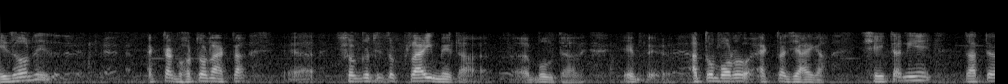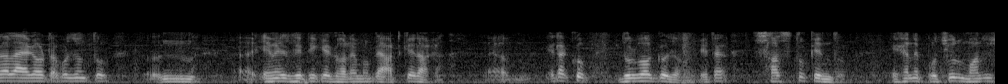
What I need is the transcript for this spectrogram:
এই ধরনের একটা ঘটনা, একটা সংগঠিত ক্রাইম এটা বলতে হবে। এত বড় একটা জায়গা। সেইটা নিয়ে রাত্রেবেলা এগারোটা পর্যন্ত এমএসভিপিকে ঘরের মধ্যে আটকে রাখা এটা খুব দুর্ভাগ্যজনক। এটা স্বাস্থ্য কেন্দ্র এখানে প্রচুর মানুষ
